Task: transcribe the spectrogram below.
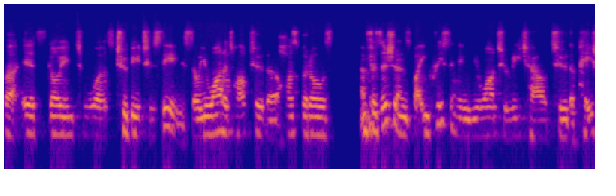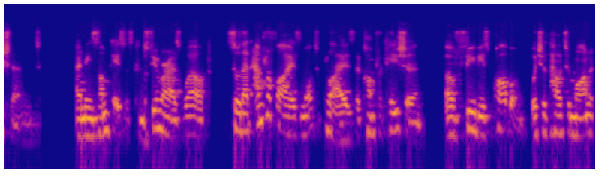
but it's going towards to b to c. So you want to talk to the hospitals and physicians but increasingly you want to reach out to the patient and in some cases consumer as well so that amplifies multiplies the complication of Phoebe's problem, which is how to monitor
